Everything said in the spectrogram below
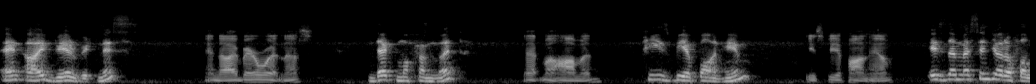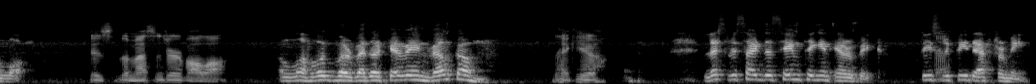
and I bear witness and I bear witness that Muhammad, that Muhammad, peace be upon him, peace be upon him, is the messenger of Allah. is the messenger of Allah. Allahu Akbar, Brother Kevin, welcome. Thank you. Let's recite the same thing in Arabic. Please Yeah. repeat after me.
